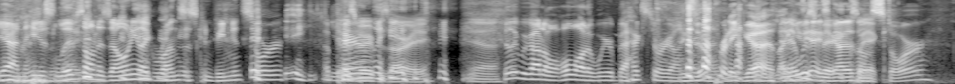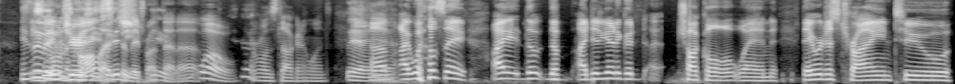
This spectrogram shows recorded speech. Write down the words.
yeah, and he just lives on his own. He like runs this convenience store. It was apparently, very bizarre, eh? Yeah. I feel like we got a whole lot of weird backstory on. He's him doing pretty good. Like it he's, was he's got very his own quick. store. He's He's living in going to Jersey college. City. They brought too. that up. Whoa! Everyone's talking at once. Yeah, Um, yeah. I will say, I the the I did get a good uh, chuckle when they were just trying to,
